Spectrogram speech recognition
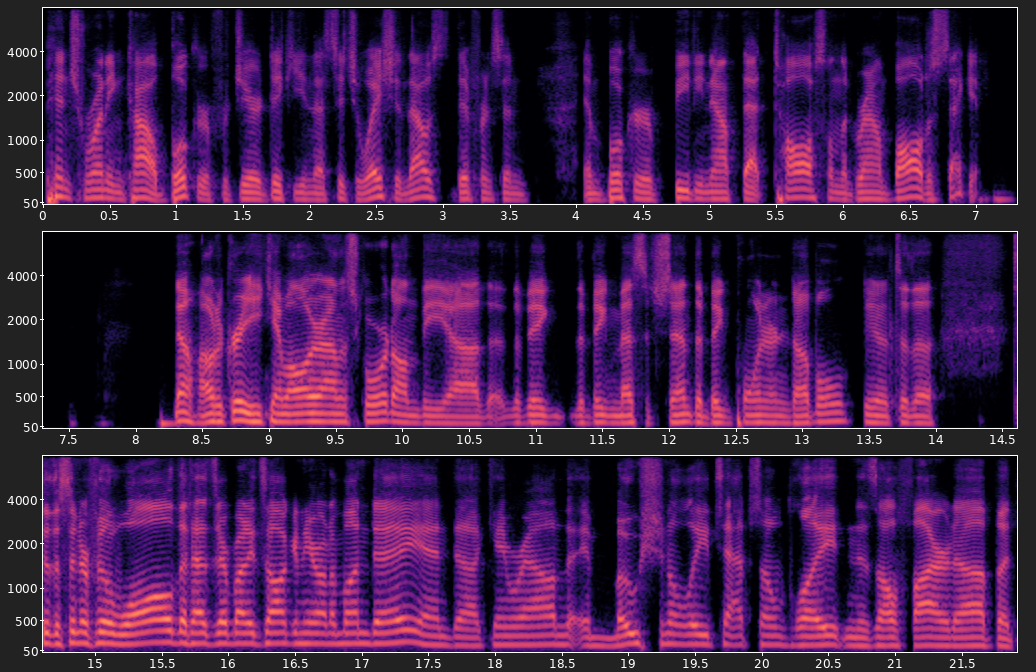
pinch running Kyle Booker for Jared Dickey in that situation. That was the difference in in Booker beating out that toss on the ground ball to second. No, I would agree. He came all around the scored on the uh the, the big the big message sent, the big pointer and double, you know, to the to the center field wall that has everybody talking here on a Monday and uh, came around emotionally, taps home plate and is all fired up. But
